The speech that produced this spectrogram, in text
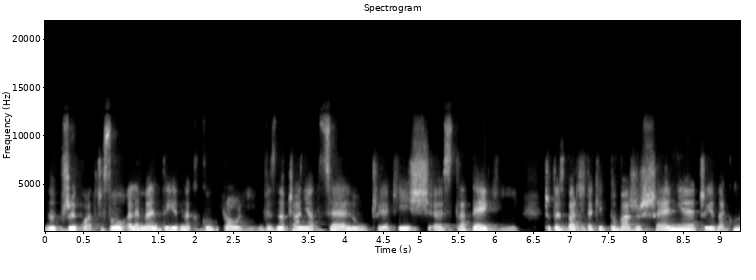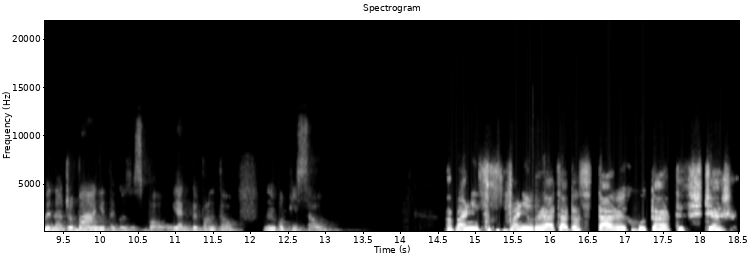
na przykład, czy są elementy jednak kontroli, wyznaczania celu, czy jakiejś e, strategii? Czy to jest bardziej takie towarzyszenie, czy jednak menadżowanie tego zespołu? Jak by Pan to mm, opisał? No pani, pani wraca do starych, utartych ścieżek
